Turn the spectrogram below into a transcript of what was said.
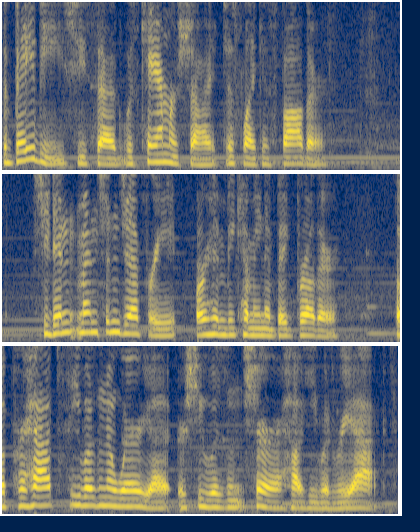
The baby, she said, was camera shy, just like his father. She didn't mention Jeffrey or him becoming a big brother, but perhaps he wasn't aware yet or she wasn't sure how he would react.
